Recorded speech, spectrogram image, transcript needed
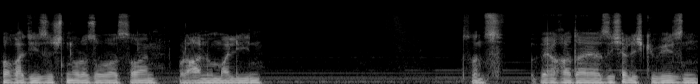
paradiesischen oder sowas sein. Oder Anomalien. Sonst wäre er da ja sicherlich gewesen.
